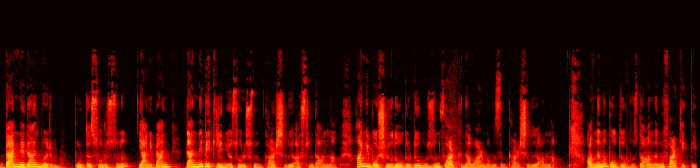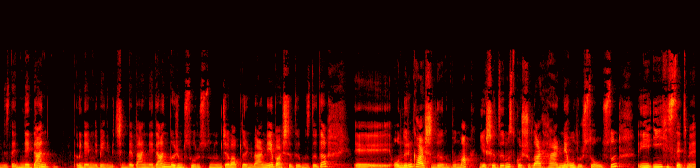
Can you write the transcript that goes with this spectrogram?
ben neden varım burada sorusunun yani ben den ne bekleniyor sorusunun karşılığı aslında anlam. Hangi boşluğu doldurduğumuzun farkına varmamızın karşılığı anlam. Anlamı bulduğumuzda, anlamı fark ettiğimizde neden önemli benim için ve ben neden varım sorusunun cevaplarını vermeye başladığımızda da e, onların karşılığını bulmak yaşadığımız koşullar her ne olursa olsun iyi, iyi hissetme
